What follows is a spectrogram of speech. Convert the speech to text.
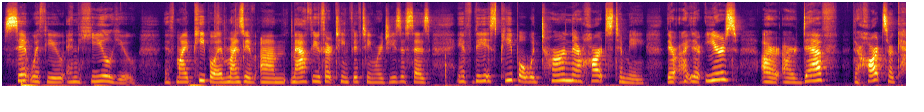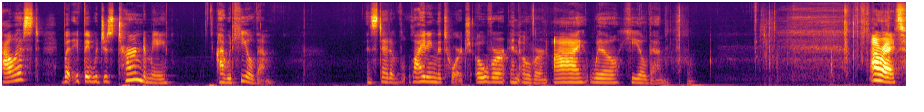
sit with you, and heal you. If my people, it reminds me of um, Matthew 13, 15, where Jesus says, If these people would turn their hearts to me, their, their ears are, are deaf, their hearts are calloused, but if they would just turn to me, I would heal them instead of lighting the torch over and over, and I will heal them. All right.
